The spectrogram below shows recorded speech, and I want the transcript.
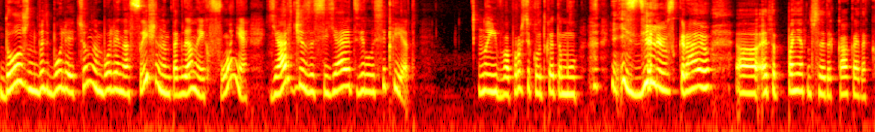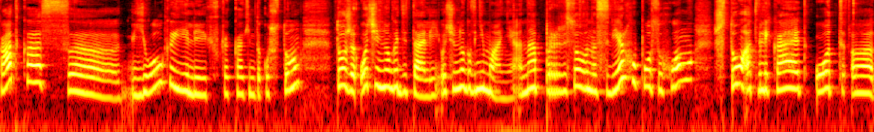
должен быть более темным, более насыщенным, тогда на их фоне ярче засияет велосипед. Ну и вопросик вот к этому изделию с краю. Э, это понятно, что это какая-то катка с елкой э, или с каким-то кустом. Тоже очень много деталей, очень много внимания. Она прорисована сверху по сухому, что отвлекает от э,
